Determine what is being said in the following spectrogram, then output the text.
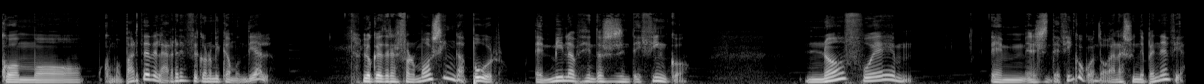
como, como parte de la red económica mundial. Lo que transformó Singapur en 1965 no fue en el 65 cuando gana su independencia,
